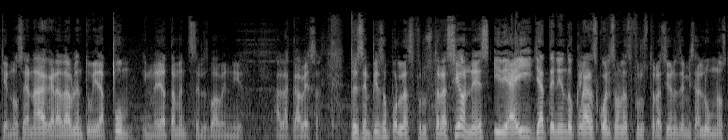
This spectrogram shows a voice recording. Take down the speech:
que no sea nada agradable en tu vida? ¡Pum! Inmediatamente se les va a venir a la cabeza. Entonces empiezo por las frustraciones y de ahí ya teniendo claras cuáles son las frustraciones de mis alumnos,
